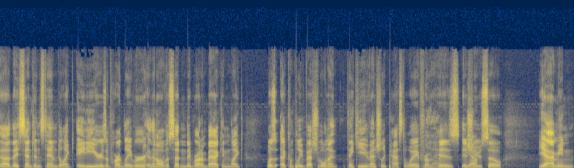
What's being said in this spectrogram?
Uh, they sentenced him to like 80 years of hard labor, and then all of a sudden they brought him back and like was a complete vegetable. And I think he eventually passed away from Yeah. his issues. Yeah. So, yeah, I mean,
